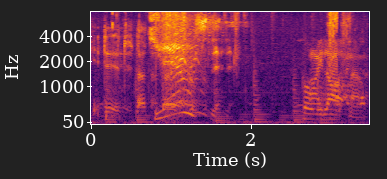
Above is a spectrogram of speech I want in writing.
He did, that's right. useless. But we lost now.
